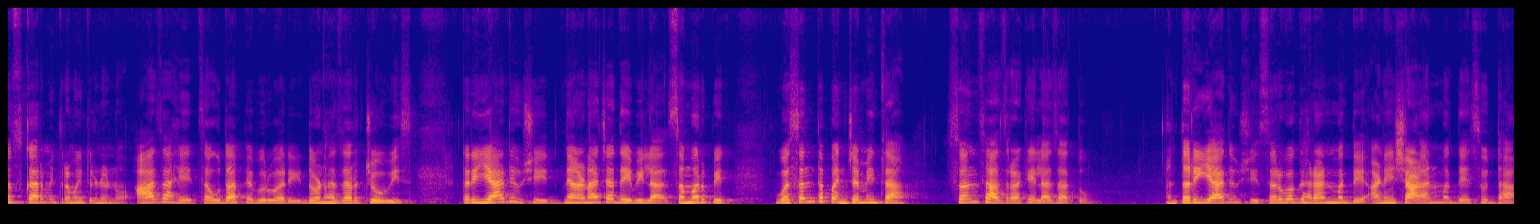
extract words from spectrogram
नमस्कार मित्रमैत्रिणींनो आज आहे चौदा फेब्रुवारी दोन हजार चोवीस. तर या दिवशी ज्ञानाच्या देवीला समर्पित वसंत पंचमीचा सण साजरा केला जातो. तर या दिवशी सर्व घरांमध्ये आणि शाळांमध्ये सुद्धा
